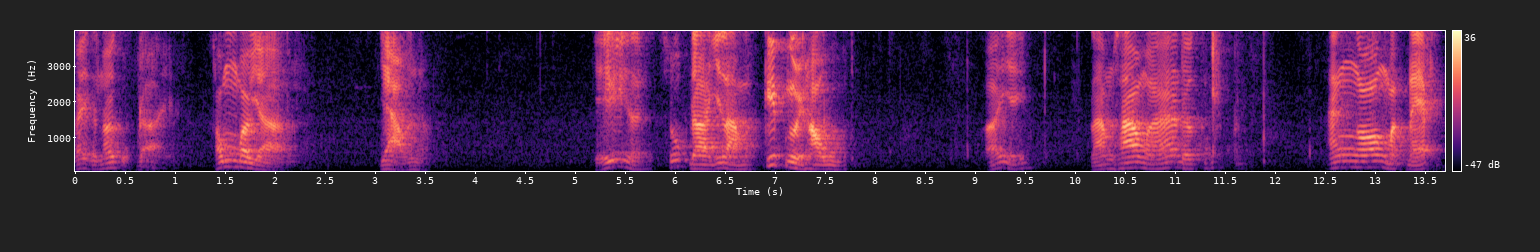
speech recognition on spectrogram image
Phải tôi nói cuộc đời, không bao giờ giàu nữa chỉ là suốt đời chỉ làm kiếp người hầu. Bởi vậy, làm sao mà được ăn ngon, mặc đẹp,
